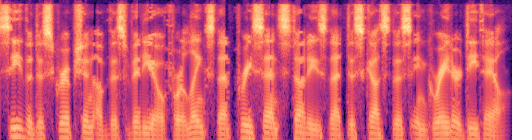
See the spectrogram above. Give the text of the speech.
See the description of this video for links that present studies that discuss this in greater detail.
